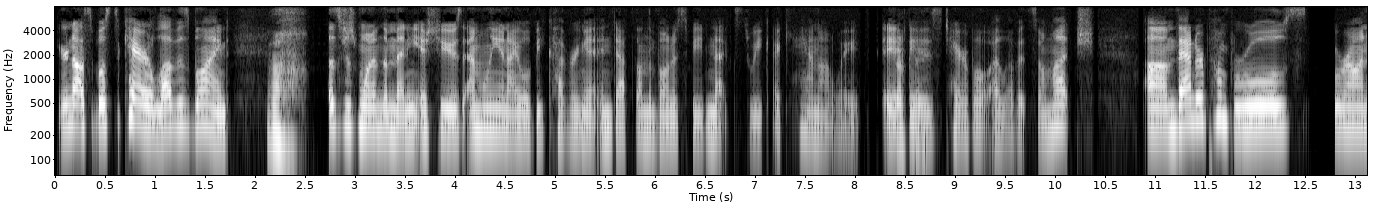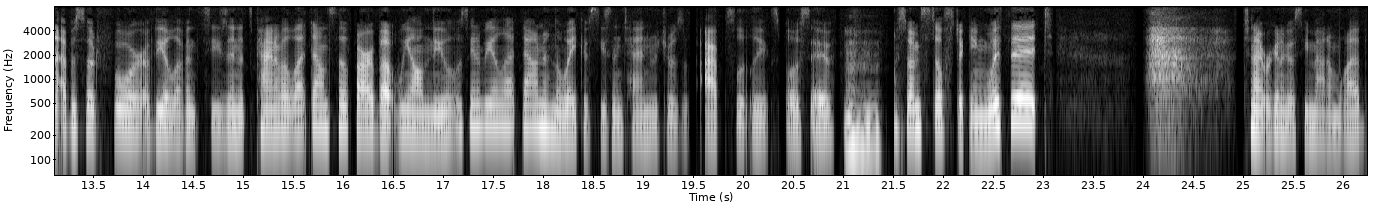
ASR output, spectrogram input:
you're not supposed to care. Love is blind. That's just one of the many issues. Emily and I will be covering it in depth on the bonus feed next week. I cannot wait. It is Okay. terrible. I love it so much. Um, Vanderpump Rules. We're on episode four of the 11th season. It's kind of a letdown so far, but we all knew it was going to be a letdown in the wake of season 10, which was absolutely explosive. Mhm. So I'm still sticking with it. Tonight we're going to go see Madame Web.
